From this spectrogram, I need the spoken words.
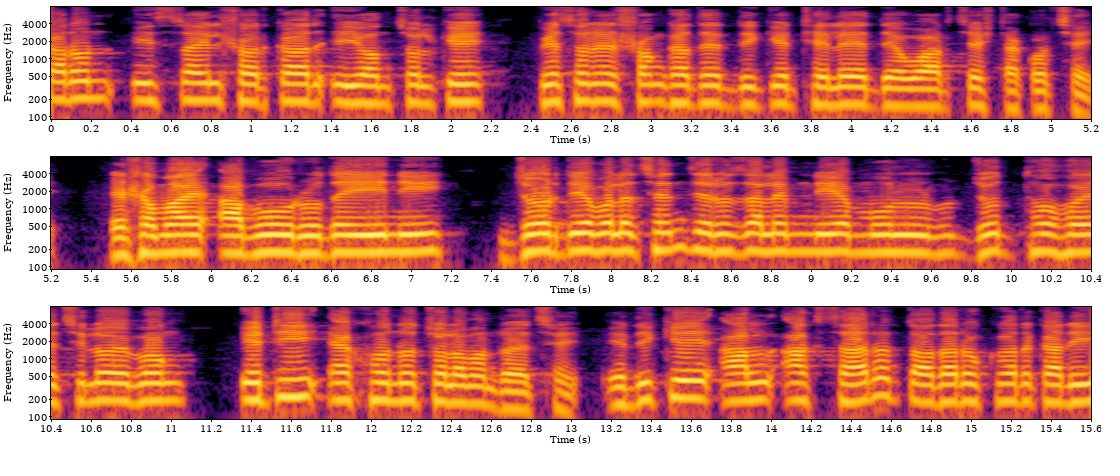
কারণ ইসরায়েল সরকার এই অঞ্চলকে পেছনের সংঘাতের দিকে ঠেলে দেওয়ার চেষ্টা করছে। এ সময় আবু রুদেইনি জোর দিয়ে বলেছেন, জেরুজালেম নিয়ে মূল যুদ্ধ হয়েছিল এবং এটি এখনও চলমান রয়েছে। এদিকে আল আকসার তদারককারী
